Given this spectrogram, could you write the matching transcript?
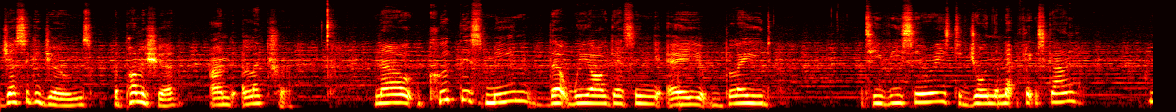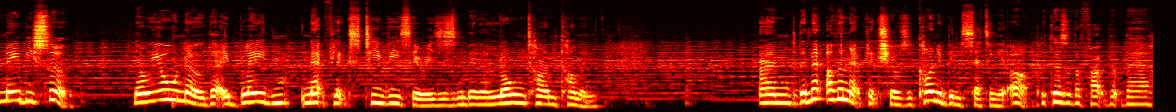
Jessica Jones, The Punisher, and Elektra. Now, could this mean that we are getting a Blade TV series to join the Netflix gang? Maybe so. Now, we all know that a Blade Netflix TV series has been a long time coming. And the other Netflix shows have kind of been setting it up because of the fact that they're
